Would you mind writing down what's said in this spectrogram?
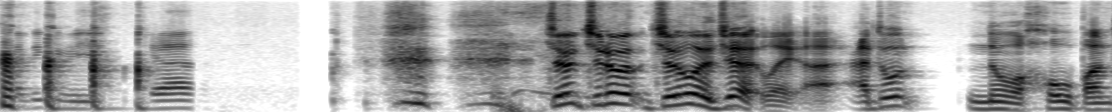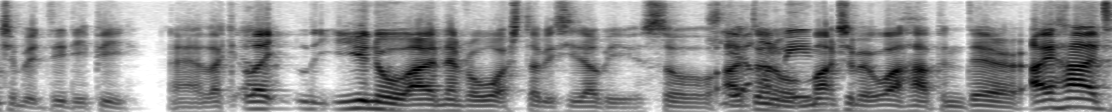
I think be, yeah. do, do you know? Do you know legit? Like, I, I don't know a whole bunch about DDP. Uh, like, like you know, I never watched WCW, so I don't I know mean- much about what happened there. I had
